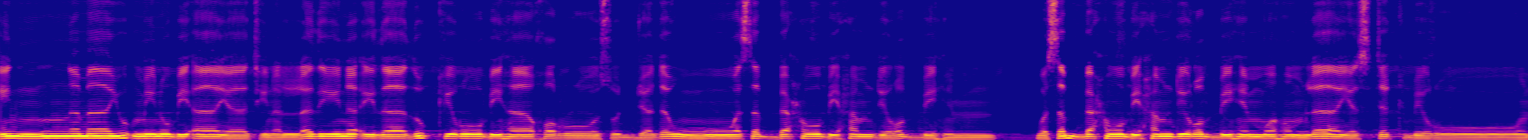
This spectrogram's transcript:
إنما يؤمن بآياتنا الذين إذا ذكروا بها خروا سجدا وسبحوا بحمد ربهم وسبحوا بحمد ربهم وهم لا يستكبرون.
